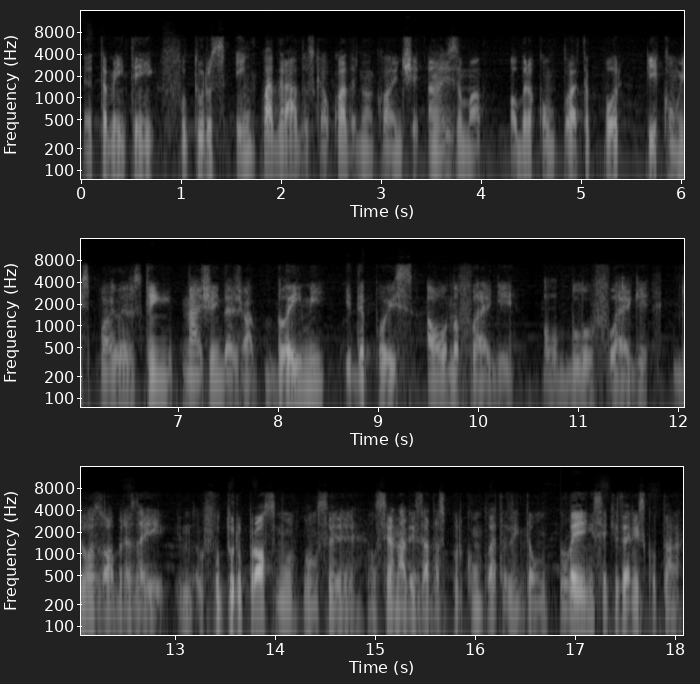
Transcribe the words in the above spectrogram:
É, também tem Futuros Enquadrados, que é o quadro no qual a gente analisa uma obra completa por e com spoilers. Tem na agenda já Blame e depois a Ono Flag ou Blue Flag, duas obras aí. No futuro próximo vão ser, vão ser analisadas por completas, então leem se quiserem escutar,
